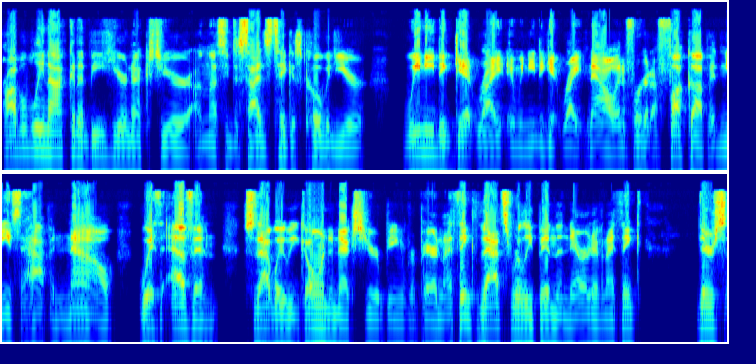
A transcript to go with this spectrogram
probably not going to be here next year unless he decides to take his COVID year. We need to get right and we need to get right now. And if we're going to fuck up, it needs to happen now with Evan. So that way we go into next year being prepared. And I think that's really been the narrative. And I think there's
